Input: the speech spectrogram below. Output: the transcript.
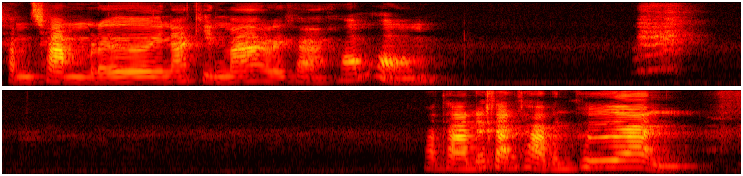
ช่ำๆเลยน่ากินมากเลยค่ะ หอมๆมาทานด้วยกันค่ะเพื่อนๆ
